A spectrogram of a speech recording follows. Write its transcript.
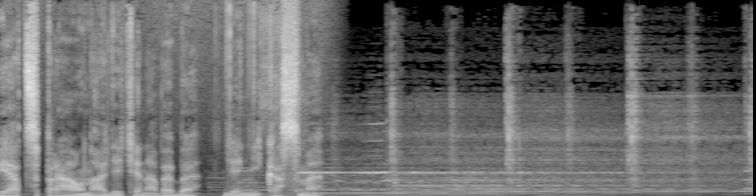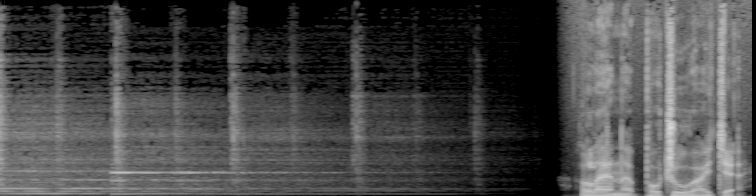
Viac správ nájdete na webe Denníka Sme. Len počúvajte.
